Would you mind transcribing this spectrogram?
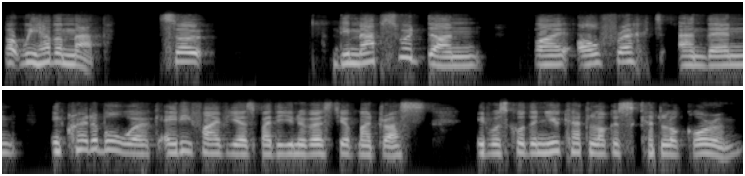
but we have a map. So the maps were done by Aufrecht and then incredible work, 85 years by the University of Madras. It was called the New Catalogus Catalogorum.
